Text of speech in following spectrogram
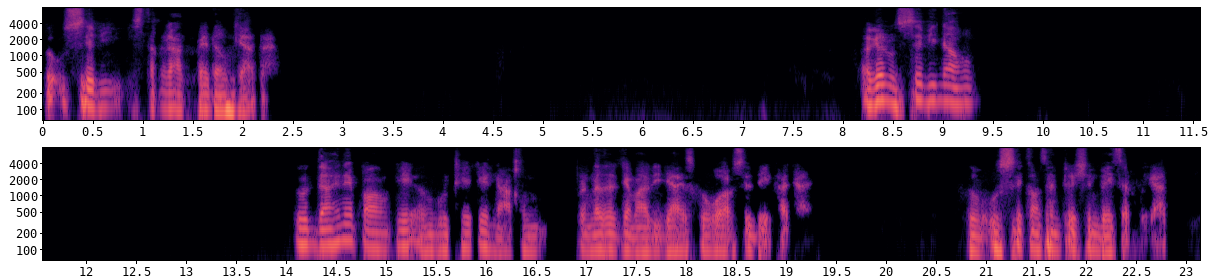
تو اس سے بھی استقرات پیدا ہو جاتا ہے۔ اگر اس سے بھی نہ ہو، تو داہنے پاؤں کے انگوٹھے کے ناخن پر نظر جما دی جائے، اس کو غور سے دیکھا جائے۔ تو اس سے کنسنٹریشن بہتر ہو جاتی ہے۔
